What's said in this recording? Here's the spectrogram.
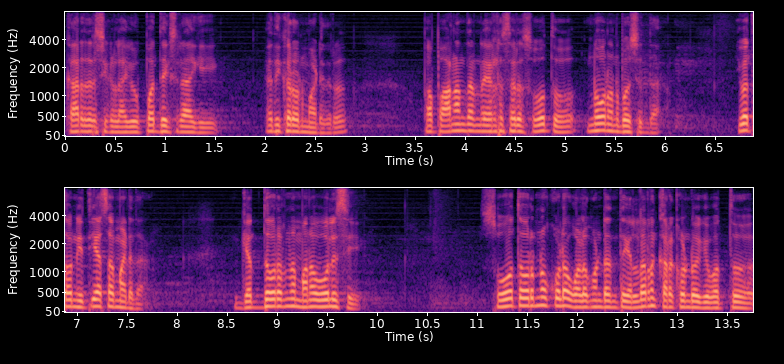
ಕಾರ್ಯದರ್ಶಿಗಳಾಗಿ, ಉಪಾಧ್ಯಕ್ಷರಾಗಿ ಅಧಿಕಾರವನ್ನು ಮಾಡಿದರು. ಪಾಪ ಆನಂದಣ್ಣ ಎರಡು ಸರಿ ಸೋತು ನೋವನ್ನು ಅನುಭವಿಸಿದ್ದ. ಇವತ್ತು ಅವನು ಇತಿಹಾಸ ಮಾಡಿದ. ಗೆದ್ದವರನ್ನು ಮನವೊಲಿಸಿ, ಸೋತವ್ರನ್ನೂ ಕೂಡ ಒಳಗೊಂಡಂತೆ ಎಲ್ಲರನ್ನೂ ಕರ್ಕೊಂಡೋಗಿ ಇವತ್ತು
